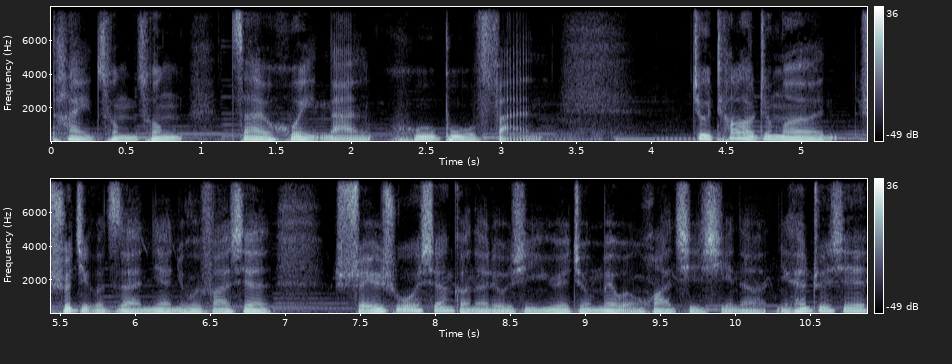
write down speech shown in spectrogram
太匆匆，再会难，忽不返。就挑了这么十几个字来念，你会发现，谁说香港的流行音乐就没文化气息呢？你看这些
